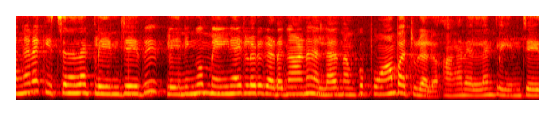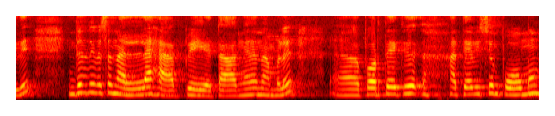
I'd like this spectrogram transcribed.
അങ്ങനെ കിച്ചണെല്ലാം ക്ലീൻ ചെയ്ത് ക്ലീനിങ്ങും മെയിൻ ആയിട്ടുള്ളൊരു ഘടകമാണ്. അല്ലാതെ നമുക്ക് പോകാൻ പറ്റില്ലല്ലോ അങ്ങനെ എല്ലാം ക്ലീൻ ചെയ്ത് ഇന്നത്തെ ദിവസം നല്ല ഹാപ്പി ആയി കേട്ടോ. അങ്ങനെ നമ്മൾ പുറത്തേക്ക് അത്യാവശ്യം പോകുമ്പം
